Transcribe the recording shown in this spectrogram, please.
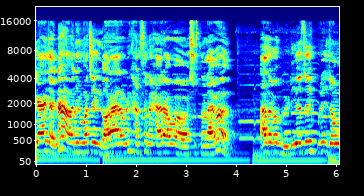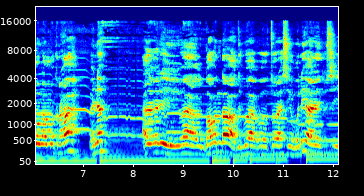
guys होइन? अनि म चाहिँ घर आएर पनि खानासाना खाएर अब सुत्न लाग्यो आजको भिडियो चाहिँ पुरै जङ्गलमा मात्र होइन? आज फेरि उहाँ गगन त हजुरबुवाको चौरासीको भोलि अनि त्यसपछि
